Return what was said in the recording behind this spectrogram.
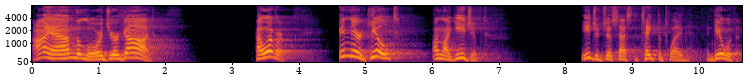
I am the Lord your God. However, in their guilt, unlike Egypt, Egypt just has to take the plague and deal with it.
